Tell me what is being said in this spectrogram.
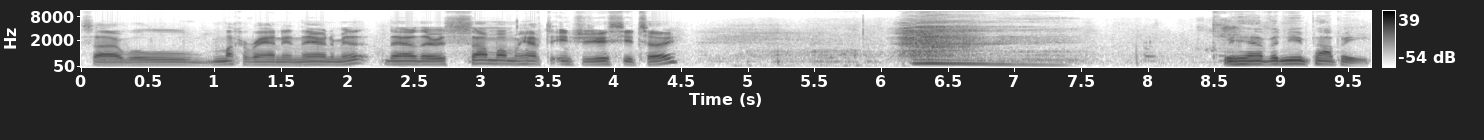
So we'll muck around in there in a minute. Now there is someone we have to introduce you to. We have a new puppy.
